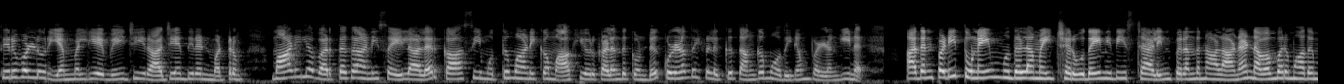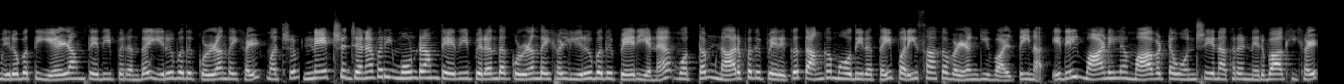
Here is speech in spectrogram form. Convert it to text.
Tiruvallur MLA V. G. Rajendran மற்றும் மாநில வர்த்தக அணி செயலாளர் காசி முத்துமாணிக்கம் ஆகியோர் கலந்து கொண்டு குழந்தைகளுக்கு தங்க மோதிரம் வழங்கினர். அதன்படி துணை முதலமைச்சர் உதயநிதி ஸ்டாலின் பிறந்த நாளான நவம்பர் மாதம் இருபத்தி ஏழாம் தேதி பிறந்த இருபது குழந்தைகள் மற்றும் நேற்று ஜனவரி மூன்றாம் தேதி பிறந்த குழந்தைகள் இருபது பேர் என மொத்தம் நாற்பது பேருக்கு தங்க மோதிரத்தை பரிசாக வழங்கி வாழ்த்தினார். இதில் மாநில மாவட்ட ஒன்றிய நகர நிர்வாகிகள்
